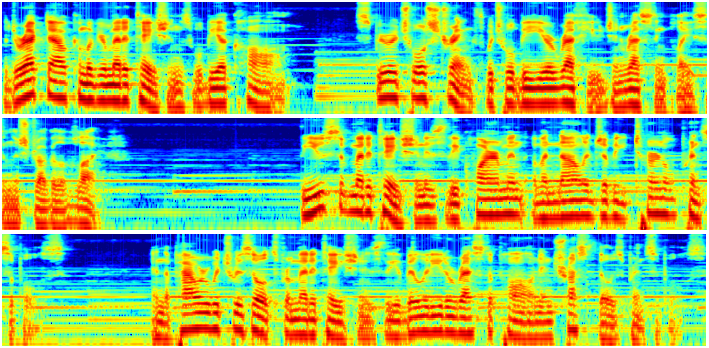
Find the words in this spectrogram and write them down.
The direct outcome of your meditations will be a calm, spiritual strength which will be your refuge and resting place in the struggle of life. The use of meditation is the acquirement of a knowledge of eternal principles, and the power which results from meditation is the ability to rest upon and trust those principles,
